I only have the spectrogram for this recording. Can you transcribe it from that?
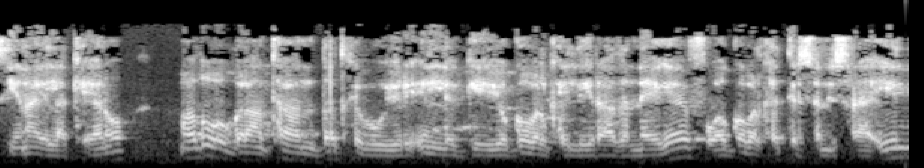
sinai la keeno. Maad u ogolaantaan dadka buu yidhi in la geeyo gobolka la yidhahdo negev. Waa gobol ka tirsan israa'iil.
